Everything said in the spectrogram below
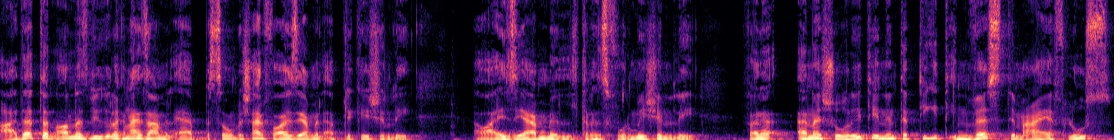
عادة آه الناس بيقول لك أنا عايز أعمل اب بس هو مش عارف هو عايز يعمل application ليه أو عايز يعمل transformation ليه. فأنا أنا شغلتي إن أنت بتيجي ت invest معايا فلوس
